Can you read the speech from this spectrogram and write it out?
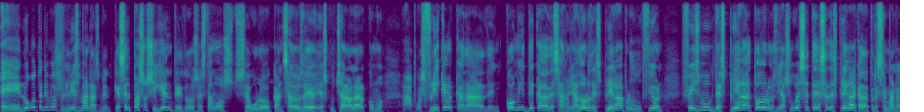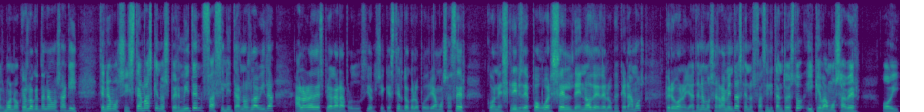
Eh, luego tenemos Release Management, que es el paso siguiente. Todos estamos seguro cansados de escuchar hablar como, ah, pues Flickr, cada commit de cada desarrollador despliega a producción, Facebook despliega todos los días, VSTS despliega cada tres semanas. Bueno, ¿qué es lo que tenemos aquí? Tenemos sistemas que nos permiten facilitarnos la vida a la hora de desplegar a producción. Sí que es cierto que lo podríamos hacer con scripts de PowerShell, de Node, de lo que queramos, pero bueno, ya tenemos herramientas que nos facilitan todo esto y que vamos a ver hoy.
